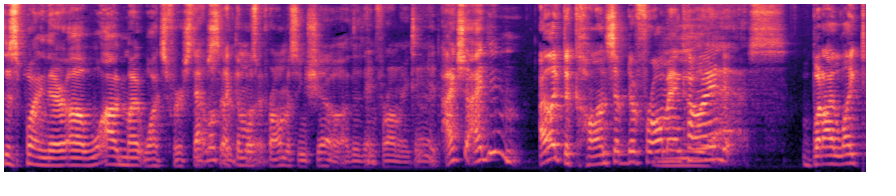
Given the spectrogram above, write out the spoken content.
disappointing there. Uh, well, I might watch first. That looked like the most promising show other than For All Mankind. Actually, I didn't. I like the concept of For All Mankind, Yes. but I liked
